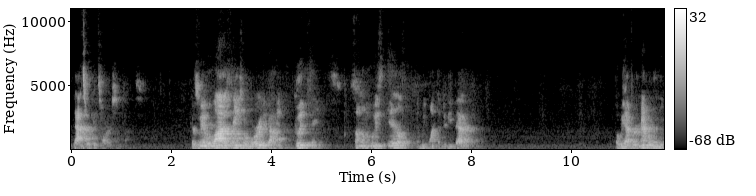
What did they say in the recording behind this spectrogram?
And that's what gets hard sometimes. Because we have a lot of things we're worried about, good things someone who is ill and we want them to be better. But we have to remember when we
